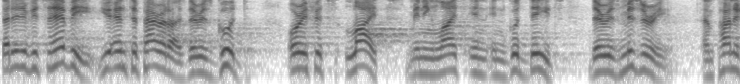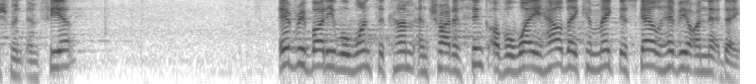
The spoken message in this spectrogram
that if it's heavy, you enter paradise, there is good. Or if it's light, meaning light in, in good deeds, there is misery and punishment and fear. Everybody will want to come and try to think of a way how they can make the scale heavier on that day.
